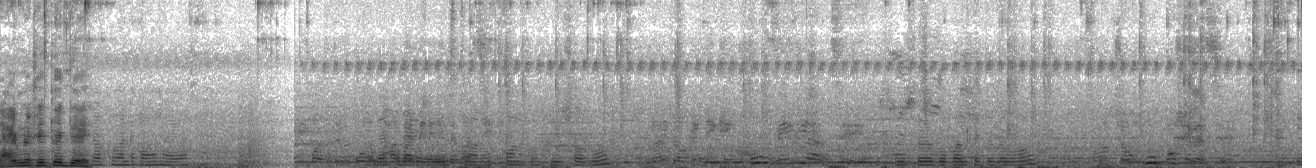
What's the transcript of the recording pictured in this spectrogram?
টাইম না ঠিক করে দিয়ে ডকুমেন্টটা কেমন হয়ে গেছে। দেখো বাড়িতে হব ফ্রেশ গোপাল খেতে দেবো। ওকে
